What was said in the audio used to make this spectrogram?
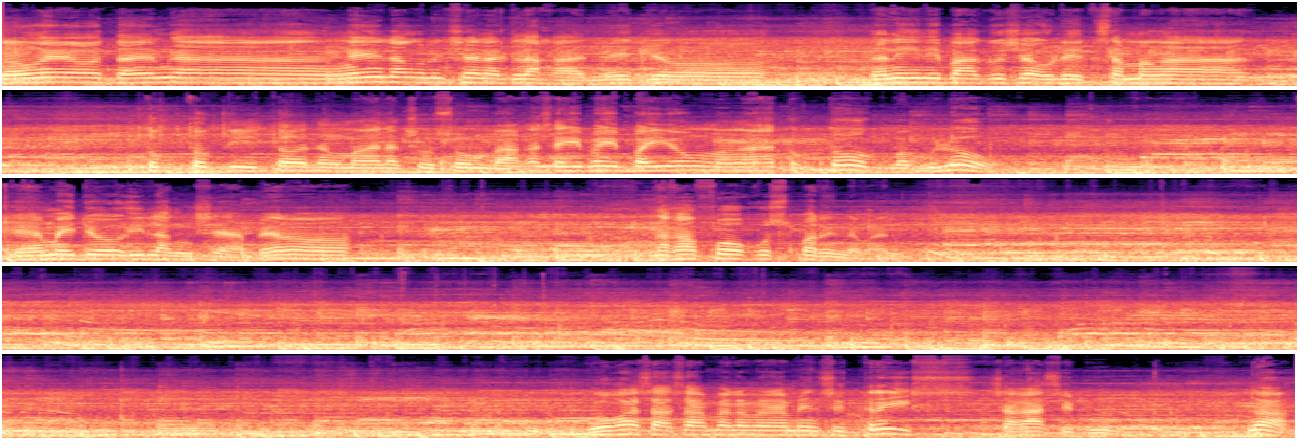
So ngayon, dahil nga ngayon lang ulit siya naglakad, medyo naninibago siya ulit sa mga tugtog dito ng mga nagsusumba kasi iba-iba yung mga tugtog, magulo. Kaya medyo ilang siya pero nakafocus pa rin naman. Bukas sasama naman namin si Trace saka si Boo. Na.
